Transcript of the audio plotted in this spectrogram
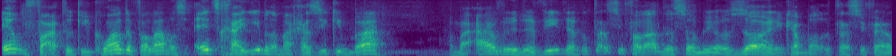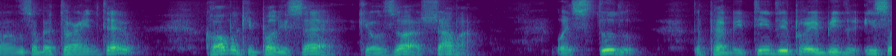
é um fato que quando falamos Etz Chaim Lamachazikim Ba, uma árvore de vida, não está se falando sobre o Zohar e Kabbalah, está se falando sobre a Torá inteira. Como que pode ser que o Zohar chama o estudo de permitido e proibido. Isso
